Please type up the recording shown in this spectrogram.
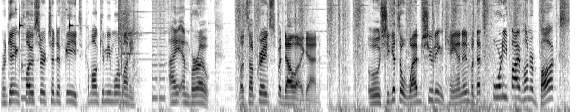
We're getting closer to defeat. Come on, give me more money. I am broke. Let's upgrade Spidella again. Ooh, she gets a web shooting cannon, but that's 4,500 bucks?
